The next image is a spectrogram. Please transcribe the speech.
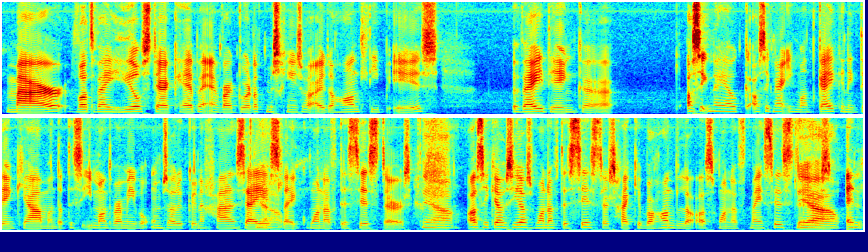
Maar wat wij heel sterk hebben en waardoor dat misschien zo uit de hand liep, is wij denken als ik naar jou, als ik naar iemand kijk en ik denk, ja, man, dat is iemand waarmee we om zouden kunnen gaan. Zij is like one of the sisters. Ja. Als ik jou zie als one of the sisters, ga ik je behandelen als one of my sisters. Ja. En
